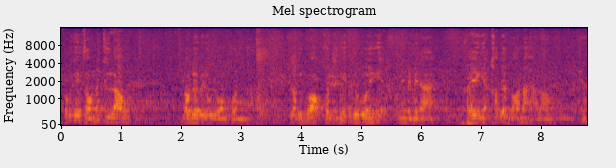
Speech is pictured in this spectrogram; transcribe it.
เพราะกิจของสงฆ์นั่นคือเรา เราเดินไปดูดวงคน เราไปบอกคนอย่างนี้ไปดูดวงอย่างนี้นี่มันไม่ได้แต่อย่างเงี้ยเขาเดือดร้อนมาหาเราค่ะ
